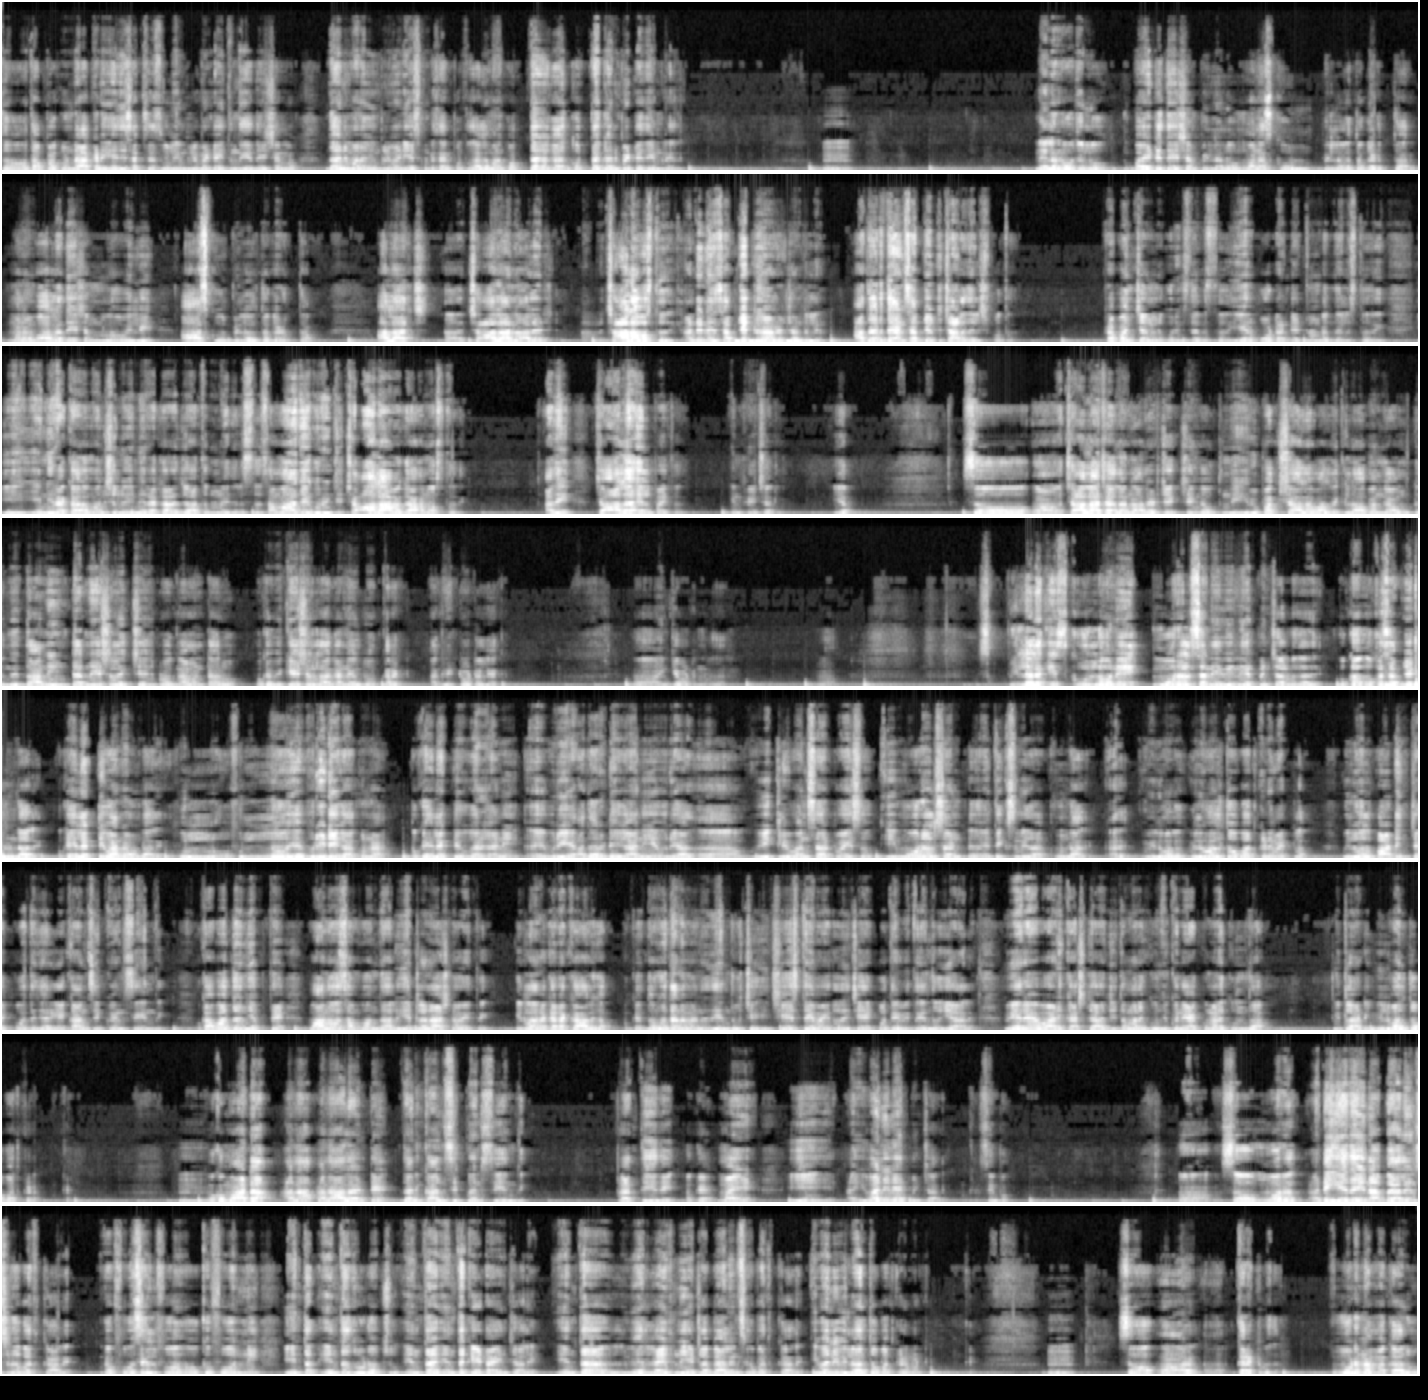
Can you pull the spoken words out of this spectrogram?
సో తప్పకుండా అక్కడ ఏది సక్సెస్ఫుల్ ఇంప్లిమెంట్ అవుతుంది ఏ దేశంలో దాన్ని మనం ఇంప్లిమెంట్ చేసుకుంటే సరిపోతుంది. అలా మనం కొత్తగా కొత్తగా కనిపెట్టేది ఏం లేదు. నెల రోజులు బయట దేశం పిల్లలు మన స్కూల్ పిల్లలతో గడుపుతారు. మనం వాళ్ళ దేశంలో వెళ్ళి ఆ స్కూల్ పిల్లలతో గడుపుతాం. అలా చాలా నాలెడ్జ్ చాలా వస్తుంది. అంటే నేను సబ్జెక్ట్ నాలెడ్జ్ అంటలేను. అదర్ దాన్ సబ్జెక్ట్ చాలా తెలిసిపోతుంది. ప్రపంచం గురించి తెలుస్తుంది. ఎయిర్పోర్ట్ అంటే ఎట్లుంటుందో తెలుస్తుంది. ఈ ఎన్ని రకాల మనుషులు ఎన్ని రకాల జాతులు ఉన్నాయో తెలుస్తుంది. సమాజం గురించి చాలా అవగాహన వస్తుంది. అది చాలా హెల్ప్ అవుతుంది ఇన్ ఫ్యూచర్లో యా సో చాలా చాలా నాలెడ్జ్ ఎక్స్చేంజ్ అవుతుంది. ఇరుపక్షాల వాళ్ళకి లాభంగా ఉంటుంది. దాన్ని ఇంటర్నేషనల్ ఎక్స్చేంజ్ ప్రోగ్రామ్ అంటారు. ఒక వెకేషన్ లాగా నెల రోజులు కరెక్ట్ అగ్రి టోటల్ ఇంకేమంటున్నారు బ్రదర్? పిల్లలకి స్కూల్లోనే మోరల్స్ అనేవి నేర్పించాలి కదా అదే ఒక ఒక సబ్జెక్ట్ ఉండాలి. ఒక ఎలెక్టివ్ అన్న ఉండాలి. ఫుల్ ఫుల్ ఎవ్రీ డే కాకుండా ఒక ఎలెక్టివ్గా కానీ ఎవ్రీ అదర్ డే కానీ every weekly once or twice ఈ మోరల్స్ అండ్ ఎథిక్స్ మీద ఉండాలి. అదే విలువలు విలువలతో బతకడం ఎట్లా? విలువలు పాటించకపోతే జరిగే కాన్సిక్వెన్స్ ఏంది? ఒక అబద్ధం చెప్తే మానవ సంబంధాలు ఎట్లా నాశనం అవుతాయి? ఇట్లా రకరకాలుగా ఓకే? దొంగతనం అనేది ఎందుకు చే- చేస్తే ఏమవుతుంది చేయకపోతే ఏమవుతుంది ఎందుకు చేయాలి? వేరే వాడి కష్టార్జితం మనకు గుంజుకునే హక్కు మనకు ఉందా ఇట్లాంటి విలువలతో బతకడం ఒక మాట అన అనాలంటే దాని కాన్సిక్వెన్స్ ఏంది? ప్రతిదీ ఓకే? మై ఈ ఇవన్నీ నేర్పించాలి సింపుల్. సో మోర్ అంటే ఏదైనా బ్యాలెన్స్డ్గా బతకాలి. ఒక ఫో సెల్ ఫోన్ ఒక ఫోన్ని ఎంత ఎంత చూడొచ్చు ఎంత ఎంత కేటాయించాలి ఎంత లైఫ్ని ఎట్లా బ్యాలెన్స్గా బతకాలి ఇవన్నీ విలువలతో బతకడం అంట. ఓకే. So correct brother. మూఢ నమ్మకాలు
